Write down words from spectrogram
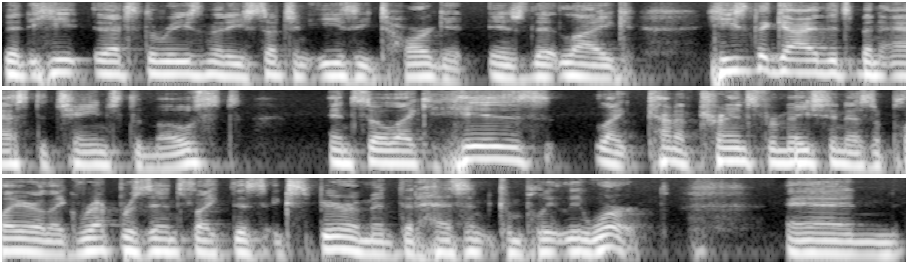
that he, that's the reason that he's such an easy target is that like he's the guy that's been asked to change the most. And so like his like kind of transformation as a player like represents like this experiment that hasn't completely worked and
